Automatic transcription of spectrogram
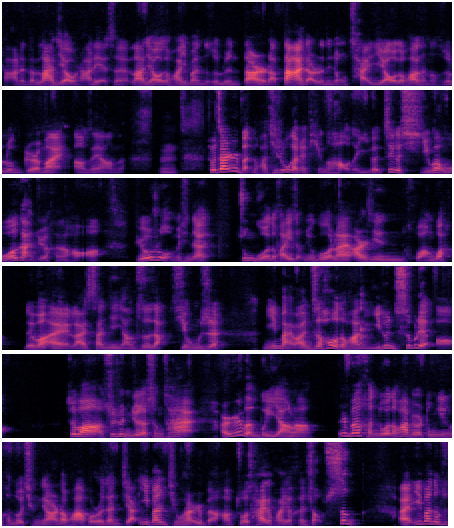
啥的，辣椒啥的也是。辣椒的话，一般都是论袋的，大一点的那种彩椒的话，可能是论个卖啊，这样的。嗯，所以在日本的话，其实我感觉挺好的一个这个习惯，我感觉很好啊。比如说我们现在中国的话，一整就给我来二斤黄瓜，对吧？哎，来三斤洋柿子、西红柿。你买完之后的话，你一顿吃不了，是吧？所以说你就得剩菜。而日本不一样了，日本很多的话，比如东京很多青年的话，或者咱家一般情况下，日本哈做菜的话也很少剩。哎，一般都是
